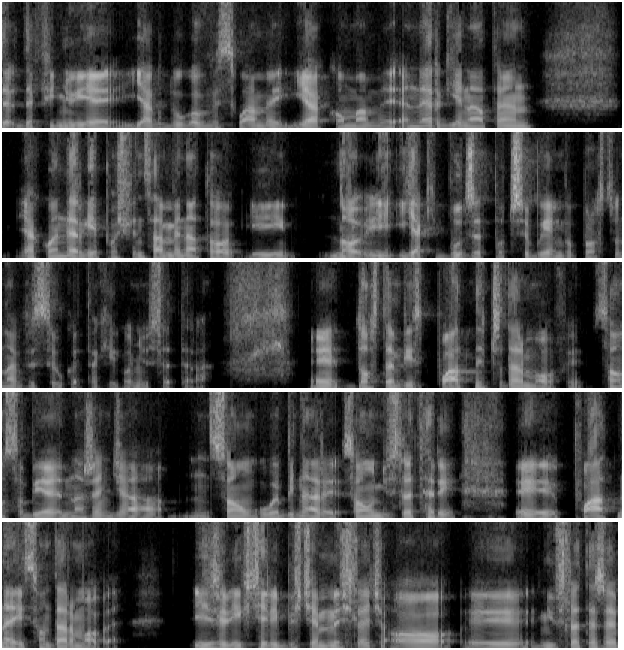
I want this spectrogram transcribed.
e, definiuje, jak długo wysłamy, jaką mamy energię na ten, jaką energię poświęcamy na to i, no, i, i jaki budżet potrzebujemy po prostu na wysyłkę takiego newslettera. E, dostęp jest płatny czy darmowy. Są sobie narzędzia, są webinary, są newslettery e, płatne i są darmowe. Jeżeli chcielibyście myśleć o newsletterze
